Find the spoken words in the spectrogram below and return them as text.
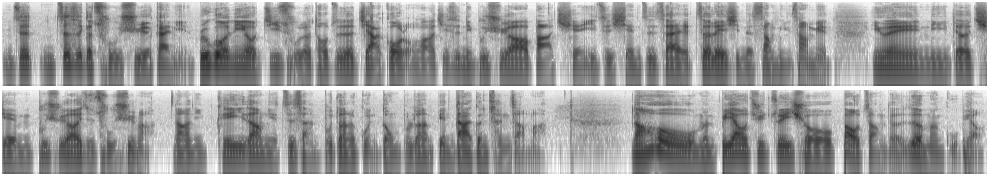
你这你这是个储蓄的概念。如果你有基础的投资的架构的话，其实你不需要把钱一直闲置在这类型的商品上面，因为你的钱不需要一直储蓄嘛，然后你可以让你的资产不断的滚动，不断变大跟成长嘛。然后我们不要去追求暴涨的热门股票，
